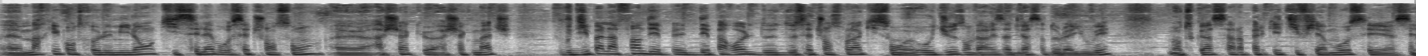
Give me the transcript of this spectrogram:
euh, marqué contre le Milan qui célèbre cette chanson euh, à chaque à chaque match. Je vous dis pas la fin des, des paroles de, de cette chanson là qui sont euh, odieuses envers les adversaires de la Juve, mais en tout cas Sarà perché tifiamo c'est c'est.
